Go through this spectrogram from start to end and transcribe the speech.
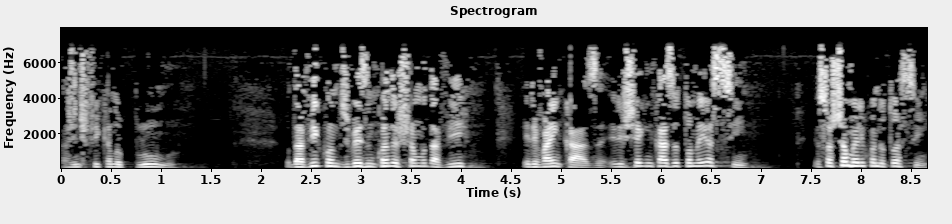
A gente fica no plumo. O Davi, quando, de vez em quando eu chamo o Davi, ele vai em casa. Ele chega em casa, eu estou meio assim. Eu só chamo ele quando eu estou assim.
